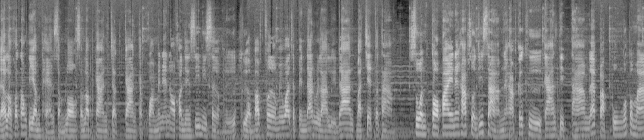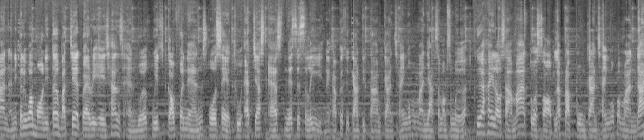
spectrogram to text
แล้วเราก็ต้องเตรียมแผนสำรองสำหรับการจัดการกับความไม่แน่นอน contingency reserve หรือเผื่อ buffer ไม่ว่าจะเป็นด้านเวลาหรือด้าน budget ก็ตามส่วนต่อไปนะครับ ส่วนที่ 3 นะครับ ก็คือการติดตามและปรับปรุงงบประมาณ อันนี้เขาเรียกว่า monitor budget variations and work with governance process to adjust as necessary นะครับ ก็คือการติดตามการใช้งบประมาณอย่างสม่ำเสมอ เพื่อให้เราสามารถตรวจสอบและปรับปรุงการใช้งบประมาณได้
